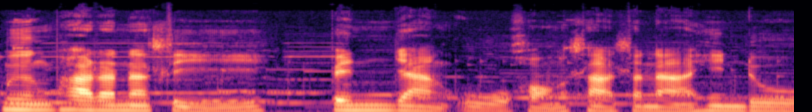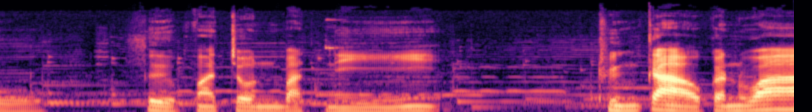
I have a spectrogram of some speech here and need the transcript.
เมืองพาราณสีเป็นอย่างอู่ของศาสนาฮินดู สืบมาจนบัดนี้ ถึงกล่าวกันว่า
